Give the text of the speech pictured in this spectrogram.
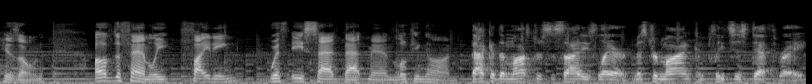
his own, of the family fighting with a sad Batman looking on. Back at the Monster Society's lair, Mr. Mind completes his death ray.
